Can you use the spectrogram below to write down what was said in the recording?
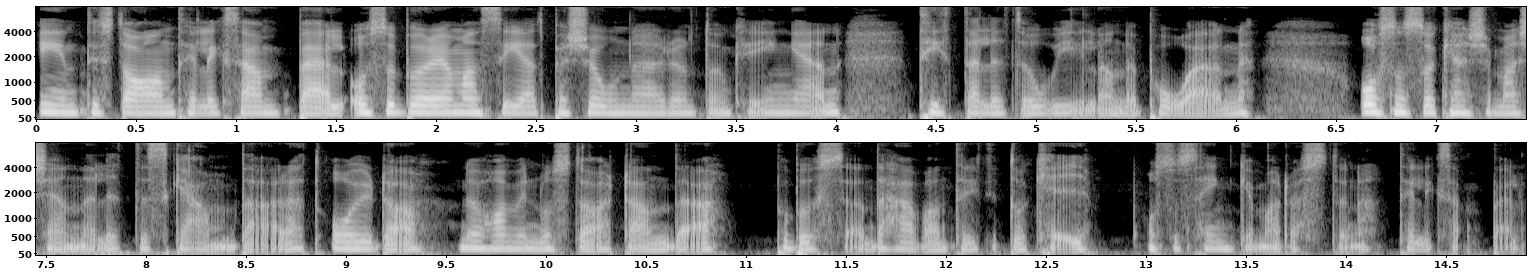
in till stan till exempel och så börjar man se att personer runt omkring en tittar lite ogillande på en. Och så, så kanske man känner lite skam där att oj då, nu har vi nog stört andra på bussen, det här var inte riktigt okej. Okay. Och så sänker man rösterna till exempel.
